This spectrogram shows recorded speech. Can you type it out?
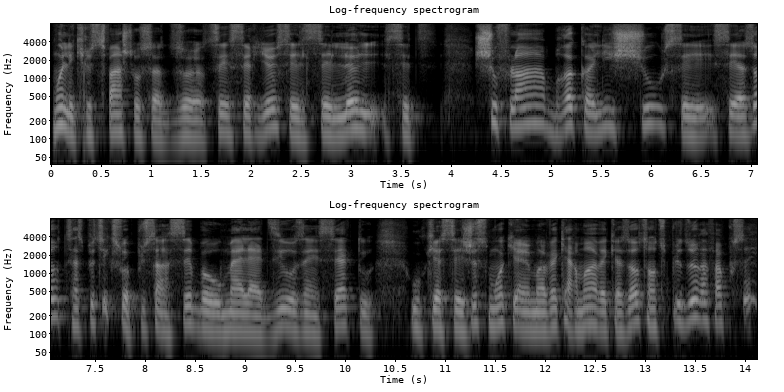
Moi, les crucifères, je trouve ça dur. sais, sérieux, c'est le chou-fleur, brocoli, chou, c'est eux autres. Ça se peut-il qu'ils soient plus sensibles aux maladies, aux insectes, ou, ou que c'est juste moi qui ai un mauvais karma avec eux autres? Sont-ils plus durs à faire pousser?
